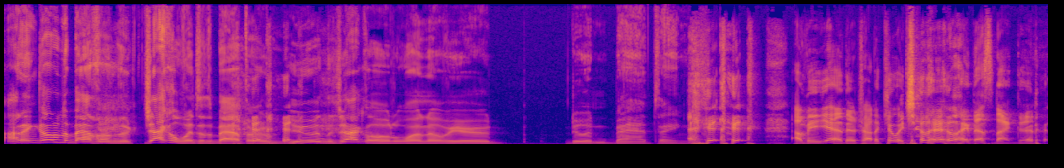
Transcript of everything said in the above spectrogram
I didn't go to the bathroom. The jackal went to the bathroom. you and the jackal the one over here doing bad things. I mean, yeah, they're trying to kill each other. like that's not good.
